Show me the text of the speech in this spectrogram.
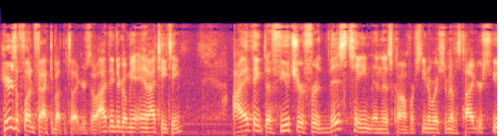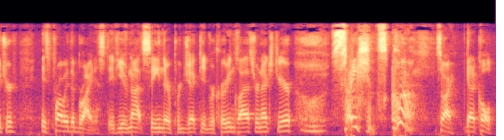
Here's a fun fact about the Tigers, though. I think they're going to be an NIT team. I think the future for this team in this conference, the University of Memphis Tigers' future, is probably the brightest. If you've not seen their projected recruiting class for next year, sanctions. Sorry, got a cold.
